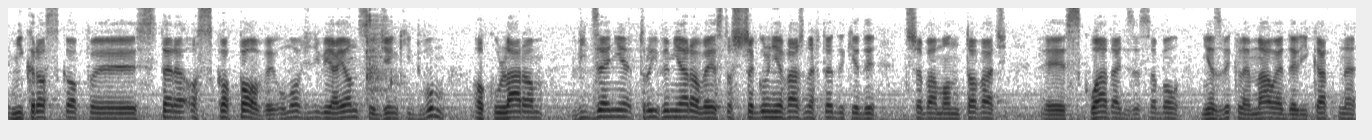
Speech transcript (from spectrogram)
mikroskop y, stereoskopowy, umożliwiający dzięki dwóm okularom widzenie trójwymiarowe. Jest to szczególnie ważne wtedy, kiedy trzeba montować, y, składać ze sobą niezwykle małe, delikatne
